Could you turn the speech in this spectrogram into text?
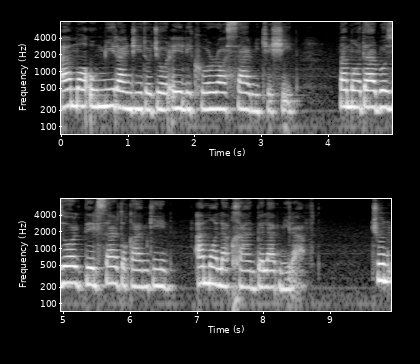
اما او می رنجید و جرعه لیکور را سر می کشید و مادر بزرگ دلسرد و غمگین اما لبخند به لب می رفت. چون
